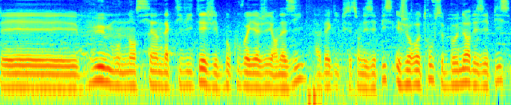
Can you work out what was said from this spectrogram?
J'ai vu mon ancienne activité, j'ai beaucoup voyagé en Asie avec l'utilisation des épices et je retrouve ce bonheur des épices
